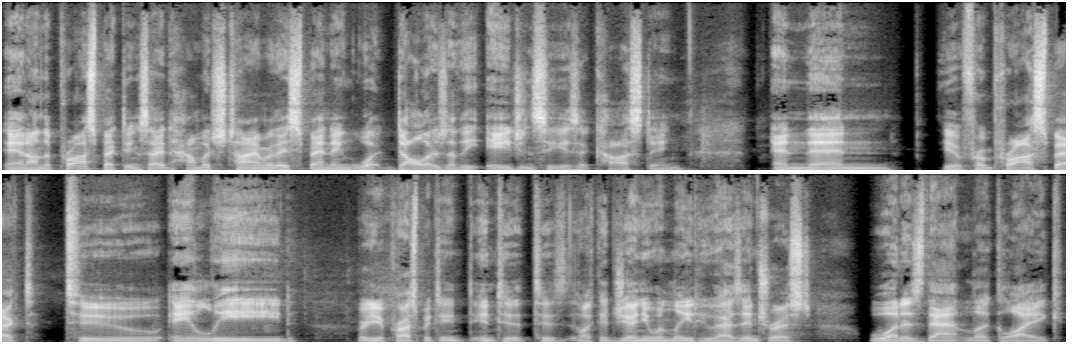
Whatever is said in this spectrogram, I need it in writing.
And on the prospecting side, how much time are they spending? What dollars of the agency is it costing? And then, you know, from prospect to a lead, or you're prospecting into to like a genuine lead who has interest. What does that look like?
